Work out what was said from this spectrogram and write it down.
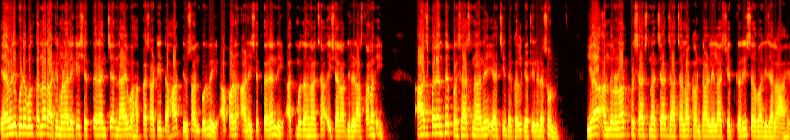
यावेळी पुढे बोलताना राठी म्हणाले की शेतकऱ्यांच्या न्याय व हक्कासाठी दहा दिवसांपूर्वी आपण आणि शेतकऱ्यांनी आत्मदहनाचा इशारा दिलेला असतानाही आजपर्यंत प्रशासनाने याची दखल घेतलेली नसून या आंदोलनात प्रशासनाच्या जाचाला कंटाळलेला शेतकरी सहभागी झाला आहे.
